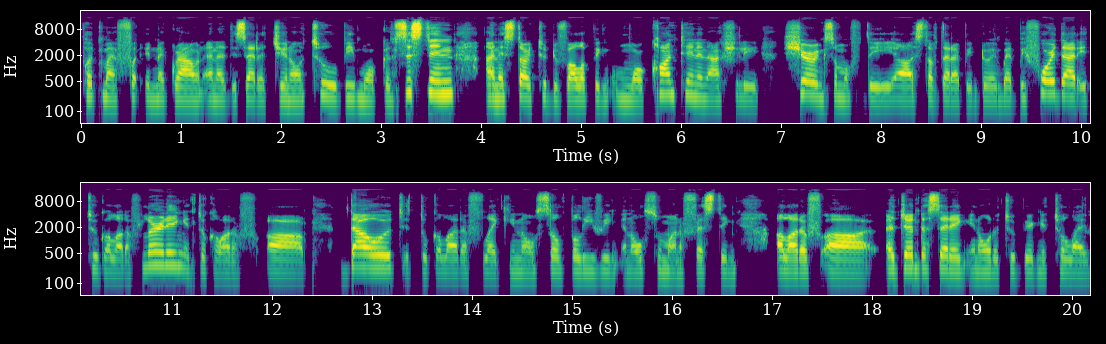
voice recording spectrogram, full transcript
put my foot in the ground and I decided, you know, to be more consistent and I start to developing more content and actually sharing some of the uh, stuff that I've been doing. But before that, it took a lot of learning, it took a lot of uh, doubt, it took a lot of like, you know, self believing and also manifesting a lot of uh, agenda setting in order to bring it to life.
